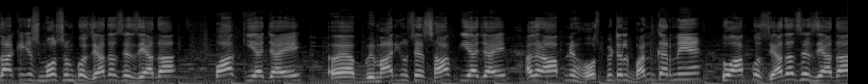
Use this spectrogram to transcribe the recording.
ताकि इस मौसम को ज़्यादा से ज़्यादा पाक किया जाए। बीमारियों से साफ़ किया जाए। अगर आपने हॉस्पिटल बंद करने हैं तो आपको ज़्यादा से ज़्यादा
